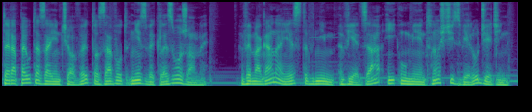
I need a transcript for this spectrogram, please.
Terapeuta zajęciowy to zawód niezwykle złożony. Wymagana jest w nim wiedza i umiejętności z wielu dziedzin,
